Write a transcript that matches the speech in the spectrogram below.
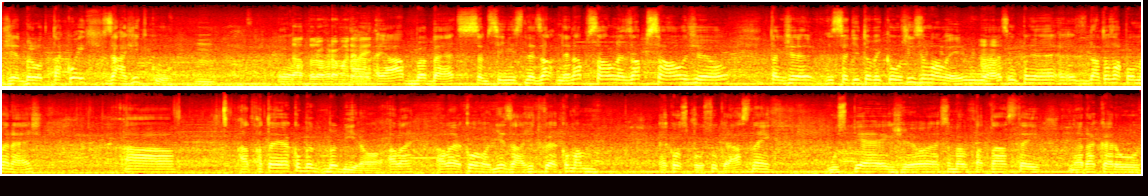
že bylo takových zážitků, hmm. Jo. Dá to dohromady, a, a já blbec jsem si nic neza, nenapsal, nezapsal, že jo, takže se ti to vykouří z hlavy vůbec, Aha. úplně eh, na to zapomeneš. A, a, a to je jako bl- blbý, no, ale, ale jako hodně zážitků, jako mám jako spoustu krásných úspěch, že jo, jak jsem byl 15. na Dakaru,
